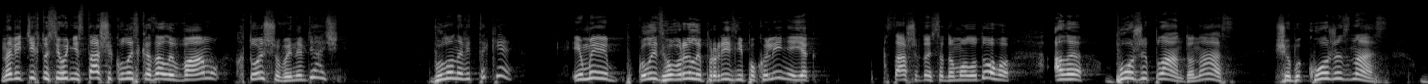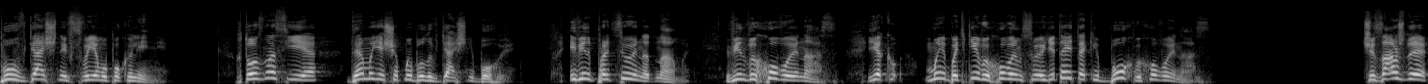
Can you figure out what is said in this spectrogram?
Навіть ті, хто сьогодні старші, колись казали вам хтось, що ви невдячні. Було навіть таке. І ми колись говорили про різні покоління, як старший відноситься до молодого, але Божий план до нас, щоб кожен з нас був вдячний в своєму поколінні. Хто з нас є, де ми є, щоб ми були вдячні Богові? І Він працює над нами, Він виховує нас. Як ми, батьки, виховуємо своїх дітей, так і Бог виховує нас. Чи завжди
